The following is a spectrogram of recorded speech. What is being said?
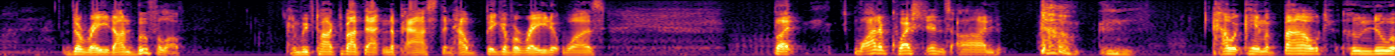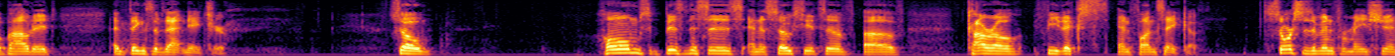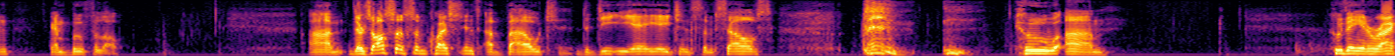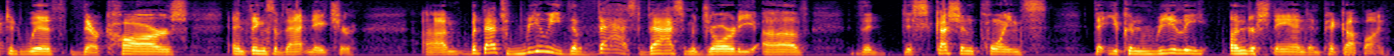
the raid on Buffalo. And we've talked about that in the past and how big of a raid it was. But a lot of questions on how it came about, who knew about it, and things of that nature. So, homes, businesses, and associates of, of Caro, Felix, and Fonseca. Sources of information and Buffalo. Um, there's also some questions about the DEA agents themselves, who um, who they interacted with, their cars, and things of that nature. Um, but that's really the vast, vast majority of the discussion points that you can really understand and pick up on.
